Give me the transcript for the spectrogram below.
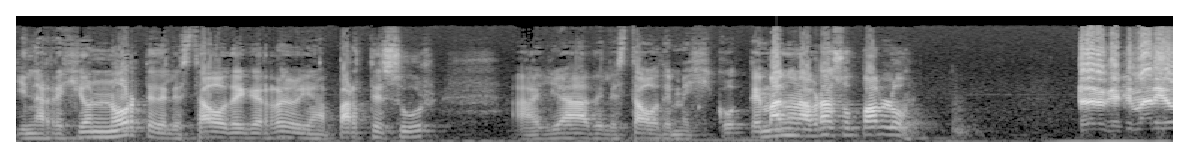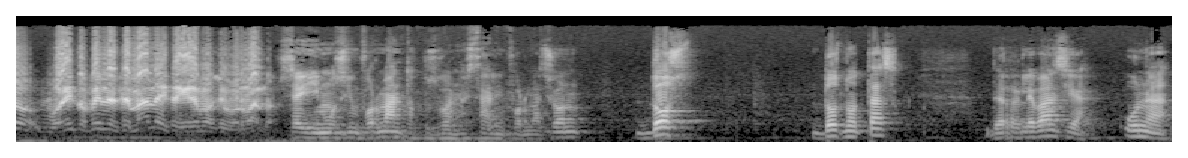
y en la región norte del Estado de Guerrero y en la parte sur allá del Estado de México. Te mando un abrazo, Pablo. Claro que sí, Mario. Bonito fin de semana y seguiremos informando. Seguimos informando. Pues bueno, está la información. Dos, dos notas de relevancia. Una,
